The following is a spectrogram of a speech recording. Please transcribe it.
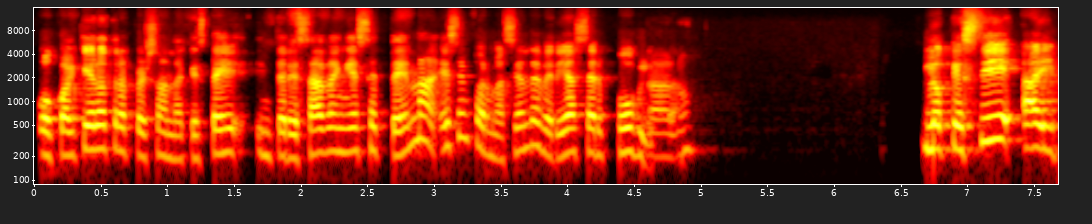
o cualquier otra persona que esté interesada en ese tema, esa información debería ser pública. Lo que sí hay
